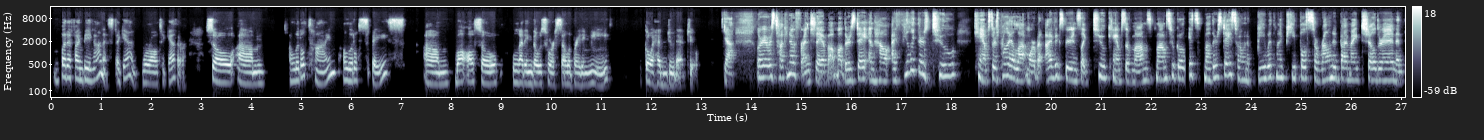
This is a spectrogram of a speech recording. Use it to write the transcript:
But if I'm being honest, again, we're all together. So, um, a little time, a little space, um, while also letting those who are celebrating me go ahead and do that too. Yeah. Lori, I was talking to a friend today about Mother's Day and how I feel like there's two camps. There's probably a lot more, but I've experienced like two camps of moms, moms who go, it's Mother's Day, so I want to be with my people, surrounded by my children and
